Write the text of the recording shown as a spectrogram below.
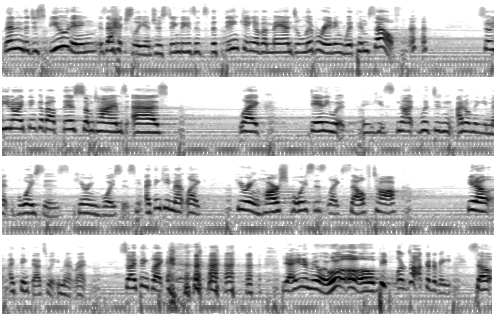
Then the disputing is actually interesting because it's the thinking of a man deliberating with himself. so, you know, I think about this sometimes as like Danny he's not, what didn't, I don't think he meant voices, hearing voices. I think he meant like hearing harsh voices like self talk. You know, I think that's what you meant, right? So I think like, yeah, he didn't like, whoa, people are talking to me. So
